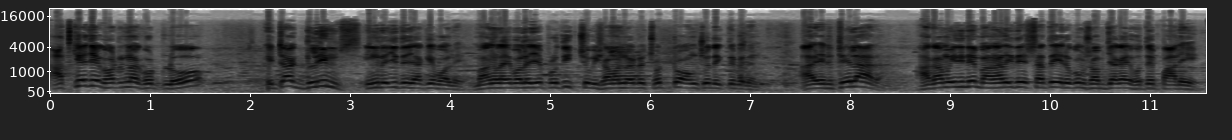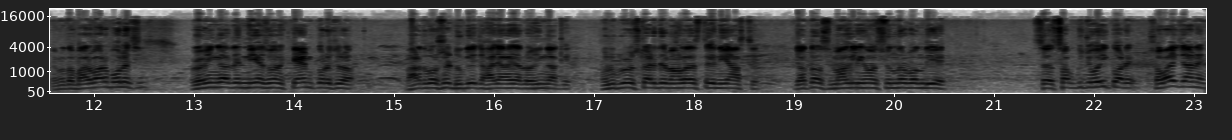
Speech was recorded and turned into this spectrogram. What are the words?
আজকে যে ঘটনা ঘটলো এটা গ্লিমস ইংরেজিতে যাকে বলে। বাংলায় বলে যে প্রতিচ্ছবি, সামান্য একটা ছোট্ট অংশ দেখতে পেলেন। আর এটা টেলার আগামী দিনে বাঙালিদের সাথে এরকম সব জায়গায় হতে পারে। আমরা তো বারবার বলেছি, রোহিঙ্গাদের নিয়ে ওখানে ক্যাম্প করেছিল। ভারতবর্ষে ঢুকিয়েছে হাজার হাজার রোহিঙ্গাকে। অনুপ্রবেশকারীদের বাংলাদেশ থেকে নিয়ে আসছে। যত স্মাগলিং হয়, সুন্দরবন দিয়ে, সে সব কিছু ওই করে, সবাই জানে।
